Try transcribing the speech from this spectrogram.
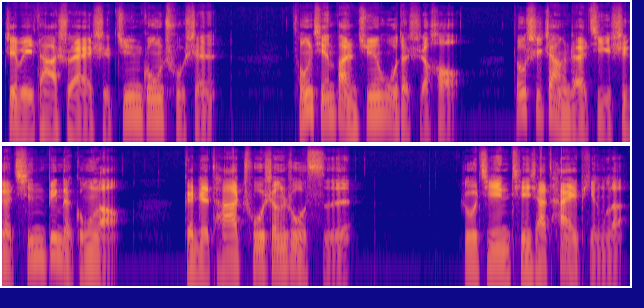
这位大帅是军功出身，从前办军务的时候，都是仗着几十个亲兵的功劳，跟着他出生入死。如今天下太平了，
